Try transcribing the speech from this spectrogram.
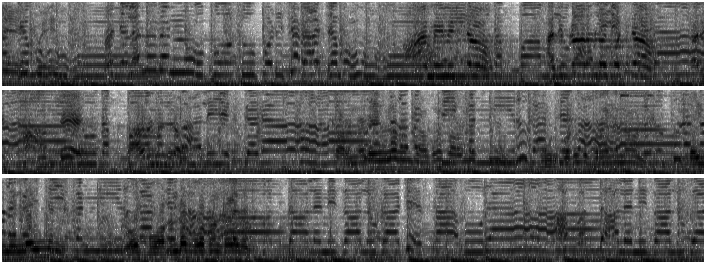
రాజ్యము. అయిపోయింది. ప్రజలను వెన్ను పోటు ఇచ్చాం. మీరు తప్ప అధికారంలోకి వచ్చాం. ఎక్కడా? పరిస్థితి చూస్తే హామీలు తప్ప దారుణంగా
